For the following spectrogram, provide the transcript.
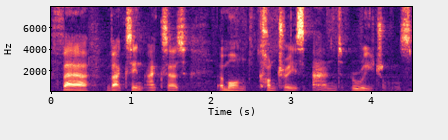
fair vaccine access among countries and regions.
